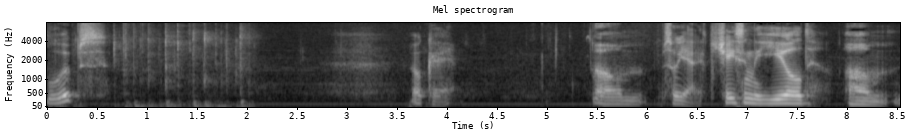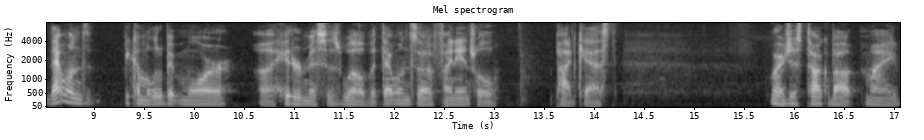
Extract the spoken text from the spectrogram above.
Whoops. Okay. Um, so yeah, it's chasing the yield. Um, that one's become a little bit more uh, hit or miss as well, but that one's a financial podcast where I just talk about my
